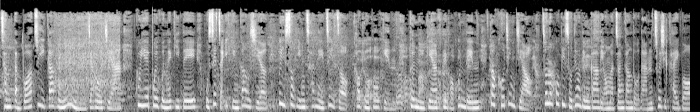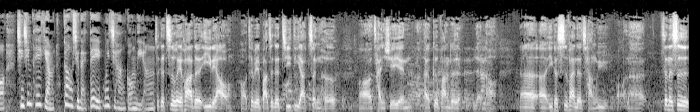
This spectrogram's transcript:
掺淡薄仔水加红米面才好食。规个备份的基地有设在一间教室，为塑形餐的制作、口腔保健、吞物件配合训练、到考证照。总统府秘书长林家良嘛专工导览出席开播，亲身体验教室内底每一项功能。这个智慧化的医疗，哦，特别把这个基地啊整合啊，产学研还有各方的人哈。呃呃，一个示范的场域，那真的是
